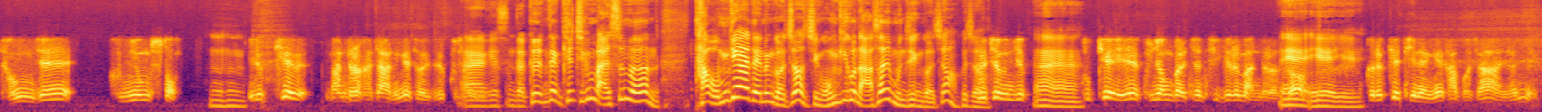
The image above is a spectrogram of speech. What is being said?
경제 금융 수도 이렇게 만들어 가자 하는 게 저희들의 구상입니다. 알겠습니다. 그런데 그 지금 말씀은 다 옮겨야 되는 거죠? 지금 옮기고 나서의 문제인 거죠? 그죠? 그렇죠. 이제 예, 예. 국회에 균형 발전 특위를 만들어서 예, 예, 예. 그렇게 진행해 가보자 이런 얘기입니다.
